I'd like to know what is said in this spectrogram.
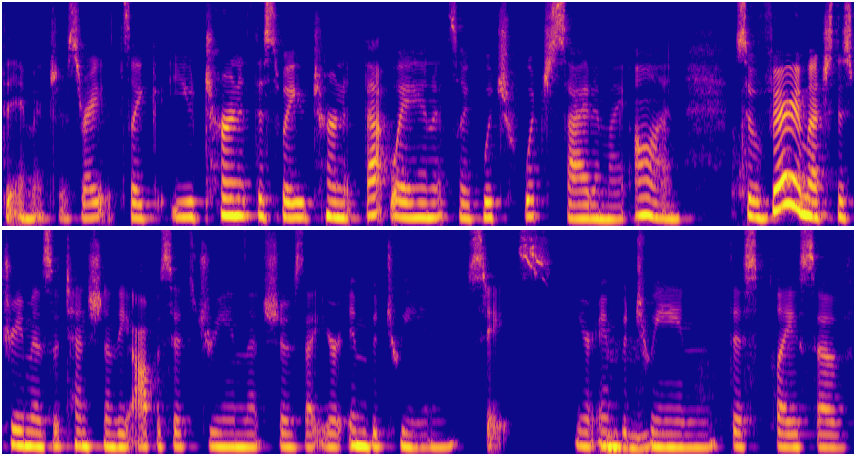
the images right it's like you turn it this way you turn it that way and it's like which which side am i on so very much this dream is a tension of the opposites dream that shows that you're in between states you're in mm-hmm. between this place of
